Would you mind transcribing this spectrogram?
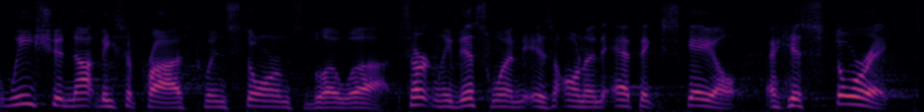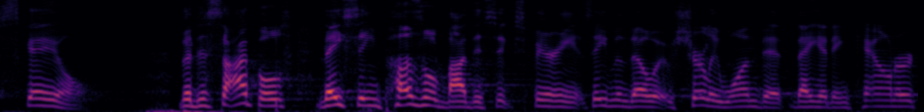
we should not be surprised when storms blow up. Certainly, this one is on an epic scale, a historic scale. The disciples, they seemed puzzled by this experience, even though it was surely one that they had encountered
